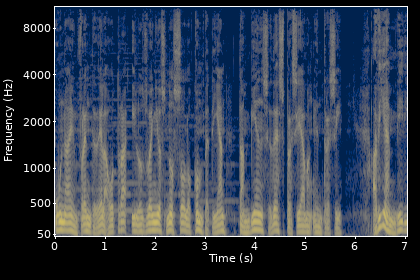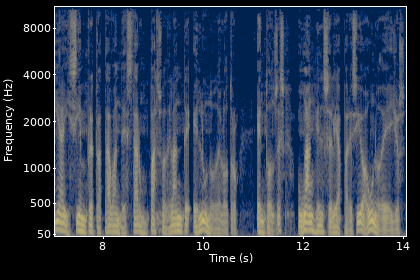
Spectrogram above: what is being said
una enfrente de la otra, y los dueños no solo competían, también se despreciaban entre sí. Había envidia y siempre trataban de estar un paso adelante el uno del otro. Entonces un ángel se le apareció a uno de ellos,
